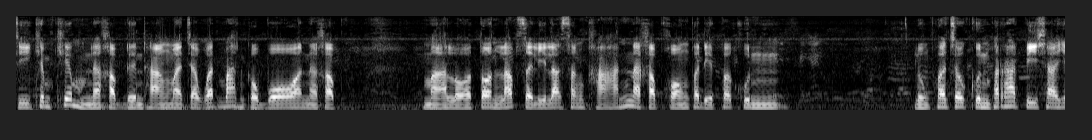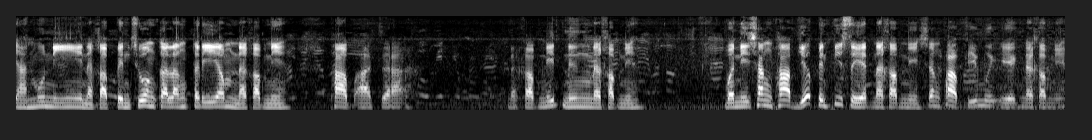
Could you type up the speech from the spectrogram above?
สีเข้มๆนะครับ เดินทางมาจากวัดบ้านเกาบอนะครับ มารอต้อนรับสรีระสังขารนะครับของพระเดชพระคุณหลวงพ่อเจ้าคุณพระราชปีชายานมุนีนะครับ เป็นช่วงกำลังเตรียมนะครับนี่ภาพอาจจะ นะครับนิดนึงนะครับนี่วันนี้ช่างภาพเยอะเป็นพิเศษนะครับนี่ช่างภาพฝีมือเอกนะครับนี่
